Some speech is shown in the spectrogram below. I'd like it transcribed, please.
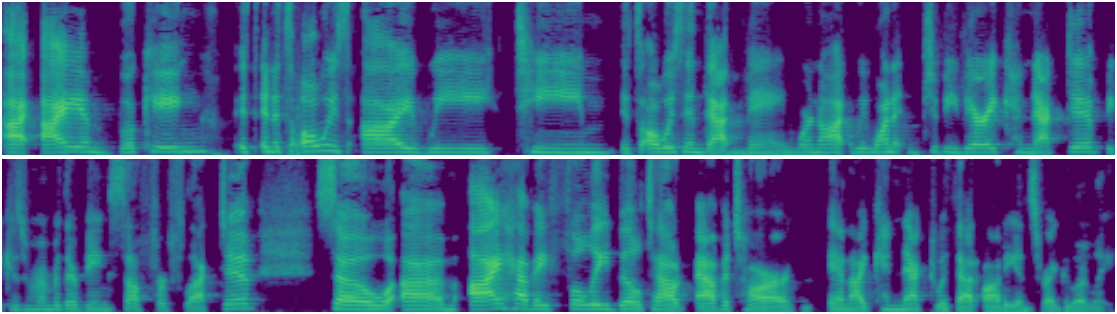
I I am booking, it, and it's always I, we, team. It's always in that vein. We're not. We want it to be very connective because remember they're being self-reflective. So um, I have a fully built-out avatar, and I connect with that audience regularly.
